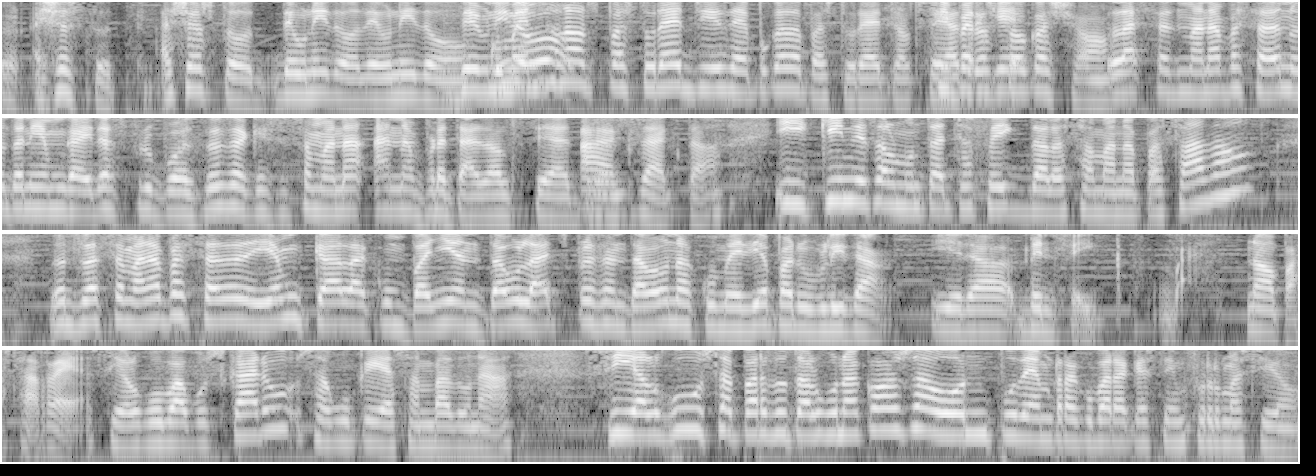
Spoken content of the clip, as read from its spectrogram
Això és tot. Això és tot. Déu-n'hi-do, déu nhi déu. Comencen els pastorets i és època de pastorets. Als teatres toca això. la setmana passada no teníem gaires propostes, aquesta setmana han apretat els teatres. Ah, exacte. I quin és el muntatge fake de la setmana passada? Doncs la setmana passada dèiem que la companyia Entaulats presentava una comèdia per oblidar, i era ben fake. No passa res. Si algú va buscar-ho, segur que ja se'n va donar. Si algú s'ha perdut alguna cosa, on podem recuperar aquesta informació?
